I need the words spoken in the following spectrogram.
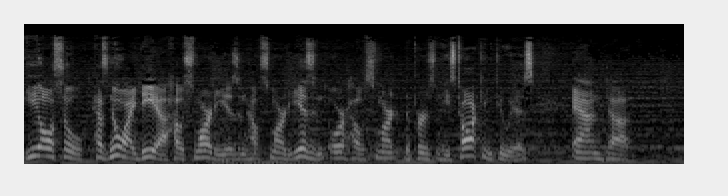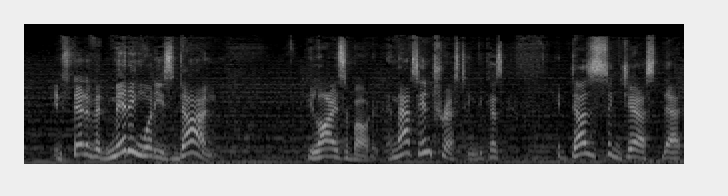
he also has no idea how smart he is and how smart he isn't, or how smart the person he's talking to is. And uh, instead of admitting what he's done, he lies about it. And that's interesting because it does suggest that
